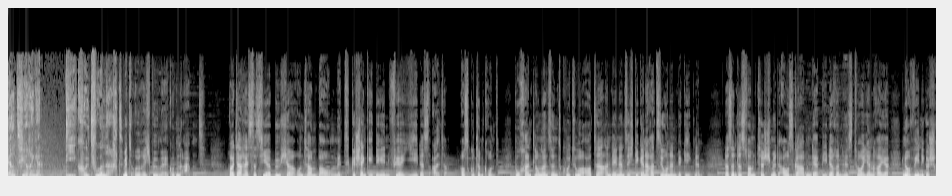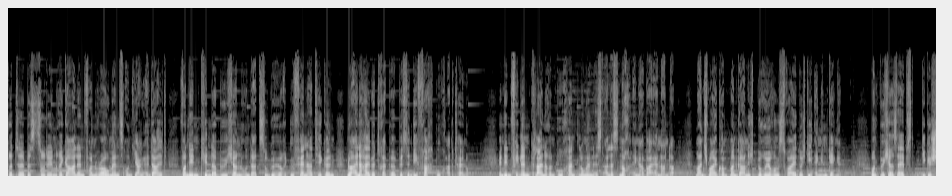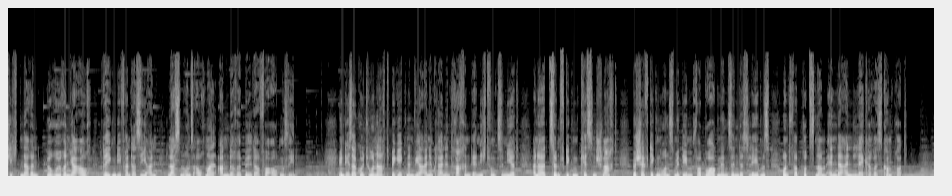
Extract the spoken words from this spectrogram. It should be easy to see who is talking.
Speaker 1: MDR Thüringen. Die Kulturnacht.
Speaker 2: Mit Ulrich Böhme. Guten Abend. Heute heißt es hier Bücher unterm Baum mit Geschenkideen für jedes Alter. Aus gutem Grund. Buchhandlungen sind Kulturorte, an denen sich die Generationen begegnen. Da sind es vom Tisch mit Ausgaben der biederen Historienreihe nur wenige Schritte bis zu den Regalen von Romance und Young Adult, von den Kinderbüchern und dazugehörigen Fanartikeln nur eine halbe Treppe bis in die Fachbuchabteilung. In den vielen kleineren Buchhandlungen ist alles noch enger beieinander. Manchmal kommt man gar nicht berührungsfrei durch die engen Gänge. Und Bücher selbst, die Geschichten darin, berühren ja auch, regen die Fantasie an, lassen uns auch mal andere Bilder vor Augen sehen. In dieser Kulturnacht begegnen wir einem kleinen Drachen, der nicht funktioniert, einer zünftigen Kissenschlacht, beschäftigen uns mit dem verborgenen Sinn des Lebens und verputzen am Ende ein leckeres Kompott.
